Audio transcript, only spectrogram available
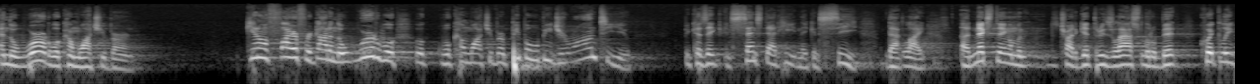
and the world will come watch you burn. Get on fire for God, and the world will, will, will come watch you burn. People will be drawn to you because they can sense that heat and they can see that light. Uh, next thing, I'm going to try to get through this last little bit quickly.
